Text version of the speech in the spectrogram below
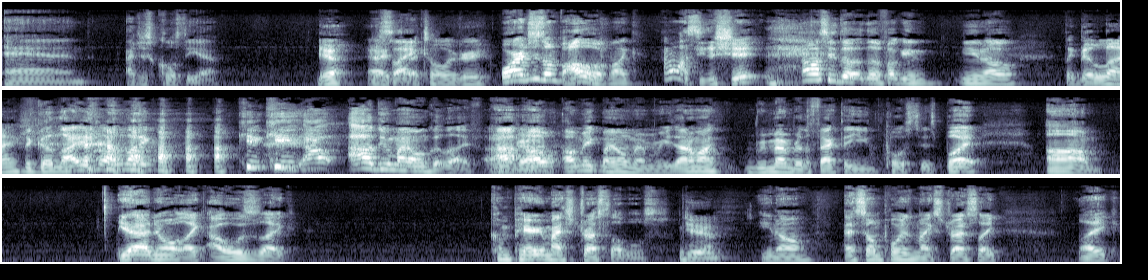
and I just close the app, yeah, I, It's I like- totally agree. or I just unfollow them. Like, I don't want to see this shit. I don't want to see the the fucking you know The good life. the good life. I'm like, keep keep. I'll I'll do my own good life. I'll, I'll I'll make my own memories. I don't want to remember the fact that you post this, but, um, yeah, no, like I was like comparing my stress levels yeah. you know at some points my stress like like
